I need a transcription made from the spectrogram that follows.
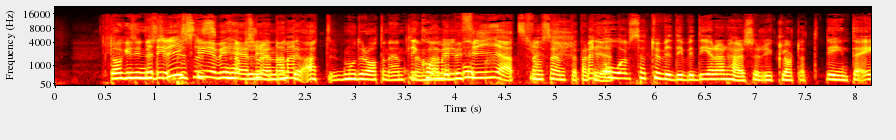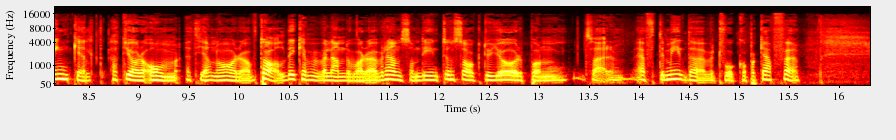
Dagens Industri det skrev i helgen absolut, att, att Moderaterna äntligen hade befriats från Men Centerpartiet. oavsett hur vi dividerar här så är det klart att det är inte enkelt att göra om ett januariavtal. Det kan vi väl ändå vara överens om. Det är inte en sak du gör på en så här, eftermiddag över två koppar kaffe.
